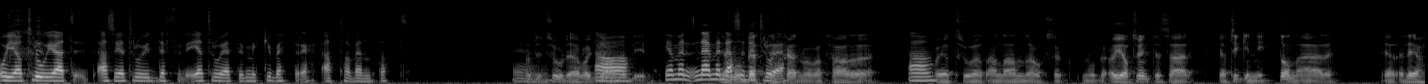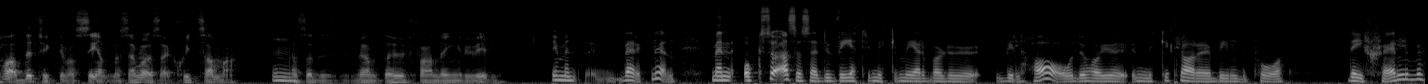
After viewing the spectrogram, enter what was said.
och jag tror ju att, alltså jag tror ju jag tror att det är mycket bättre att ha väntat. Ja, du Ehm, tror det? Jag var glad ja. jag blir. Ja men nej men jag alltså mår det bättre tror jag. själv av att höra det. Ja. Och jag tror att alla andra också mår bättre. Och jag tror inte så här. Jag tycker 19 är eller jag hade tyckt det var sent men sen var det så här skitsamma. Mm. Alltså vänta hur fan länge du vill. Ja men eh, verkligen. Men också alltså så här, du vet ju mycket mer vad du vill ha och du har ju en mycket klarare bild på dig själv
